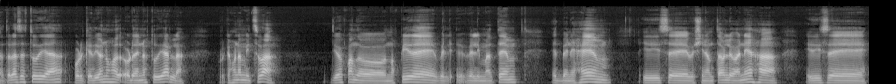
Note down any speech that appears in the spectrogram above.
La Torah se estudia porque Dios nos ordenó estudiarla, porque es una mitzvah. Dios cuando nos pide Belimatem et Benehem, y dice Beshinamtam Levaneja, y dice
